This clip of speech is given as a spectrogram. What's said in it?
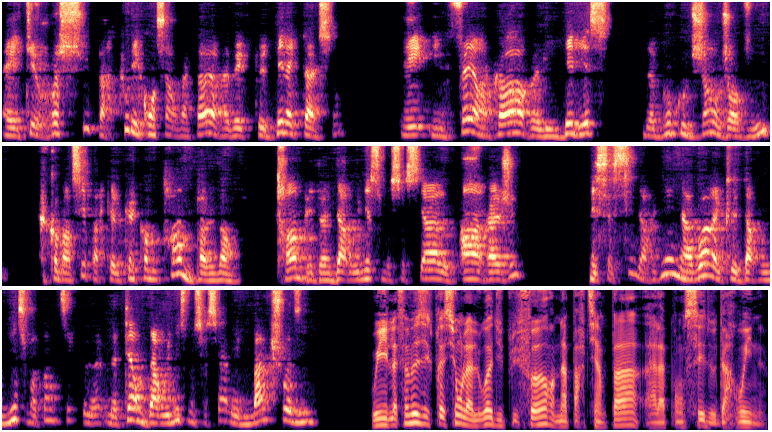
a été reçu par tous les conservateurs avec délectation et il fait encore les délices de beaucoup de gens aujourd'hui, à commencer par quelqu'un comme Trump, par exemple. Trump est d'un darwinisme social enragé, mais ceci n'a rien à voir avec le darwinisme authentique. Le, le terme darwinisme social est mal choisi. Oui, la fameuse expression la loi du plus fort n'appartient pas à la pensée de Darwin.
